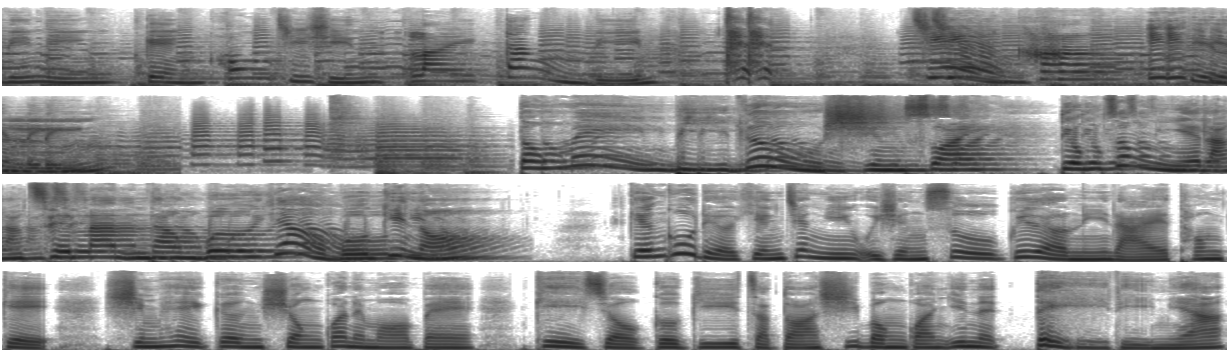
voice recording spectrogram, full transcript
零零健康之行来杠铃，健康一点零。当美美老心衰，中壮年的人千万唔通无要无紧哦。根据着行政院卫生署几多年来统计，心血管相关的毛病继续高居十大死亡原因的第二名。而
